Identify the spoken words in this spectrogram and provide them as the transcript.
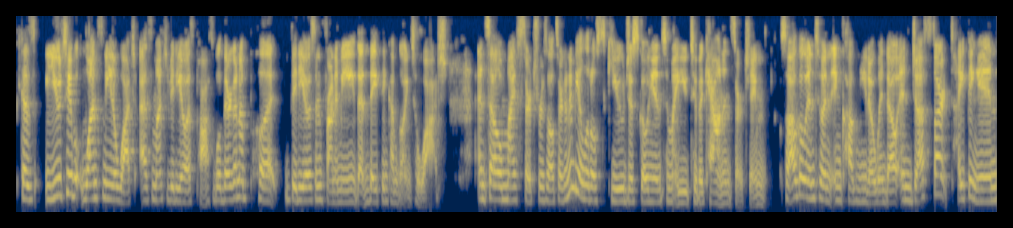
because YouTube wants me to watch as much video as possible. They're going to put videos in front of me that they think I'm going to watch. And so my search results are going to be a little skewed just going into my YouTube account and searching. So I'll go into an incognito window and just start typing in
